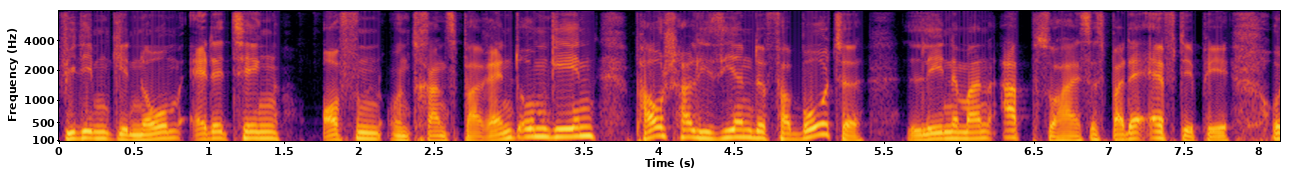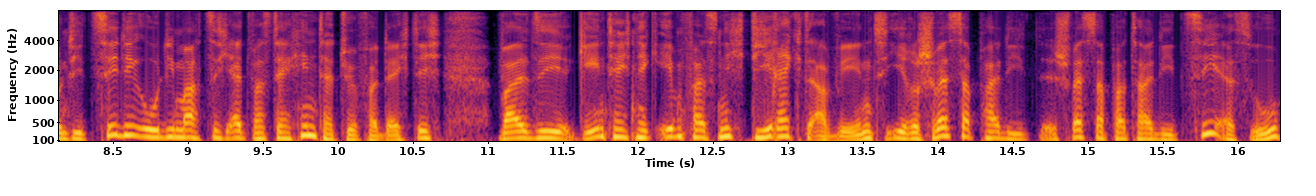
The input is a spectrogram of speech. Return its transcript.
wie dem Genom-Editing offen und transparent umgehen. Pauschalisierende Verbote lehne man ab, so heißt es bei der FDP. Und die CDU, die macht sich etwas der Hintertür verdächtig, weil sie Gentechnik ebenfalls nicht direkt erwähnt. Ihre Schwesterpartei, die, Schwesterpartei, die CSU,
